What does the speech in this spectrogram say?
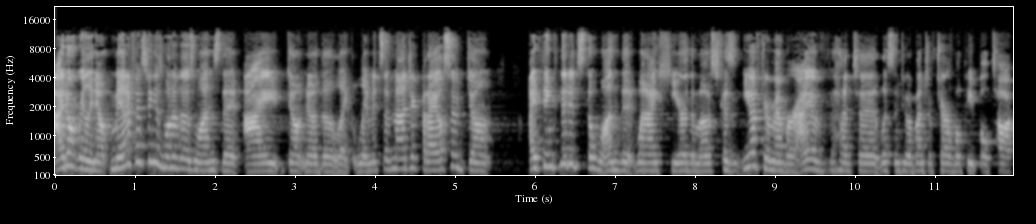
I don't really know. Manifesting is one of those ones that I don't know the like limits of magic, but I also don't. I think that it's the one that when I hear the most, because you have to remember, I have had to listen to a bunch of terrible people talk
